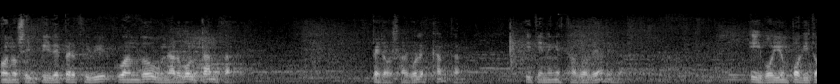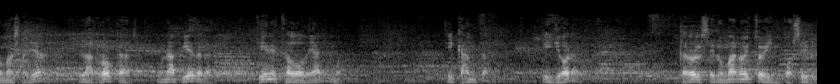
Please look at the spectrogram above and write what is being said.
o nos impide percibir cuando un árbol canta. Pero los árboles cantan y tienen estado de ánimo. Y voy un poquito más allá. Las rocas, una piedra, tiene estado de ánimo y canta y llora. Claro, el ser humano esto es imposible.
